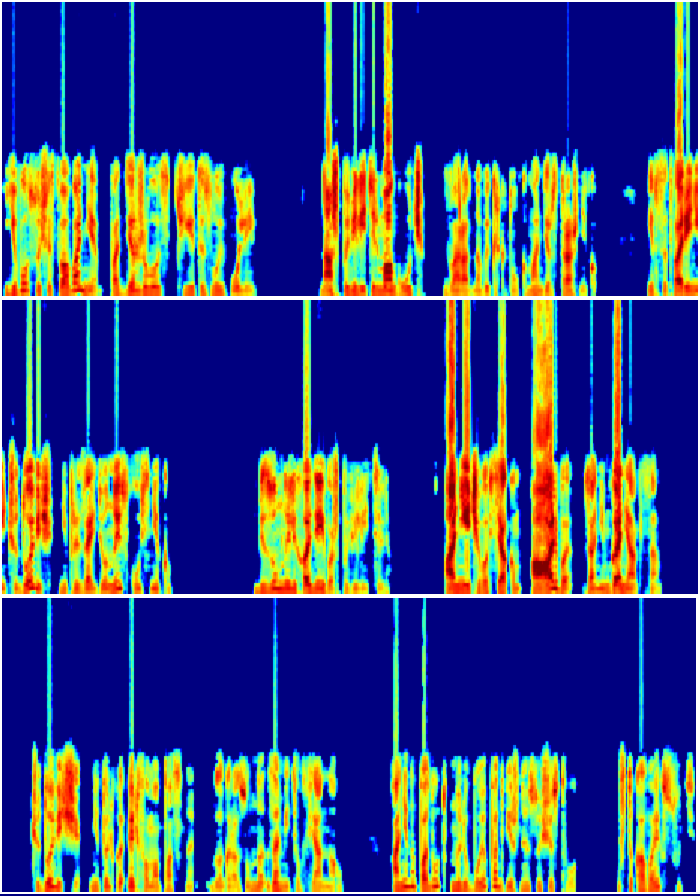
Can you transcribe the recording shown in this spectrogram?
Его существование поддерживалось чьей-то злой волей. «Наш повелитель могуч!» – злорадно выкрикнул командир стражников. «И в сотворении чудовищ непревзойденный искусник!» «Безумный лиходей ваш повелитель!» «А нечего всяком Альве за ним гоняться!» «Чудовище не только эльфам опасно», – благоразумно заметил Фионал. «Они нападут на любое подвижное существо. Уж такова их суть.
